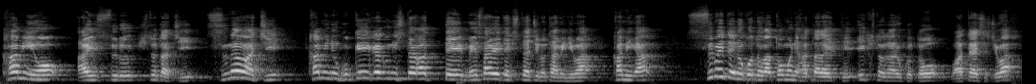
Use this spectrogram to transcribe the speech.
神を愛する人たちすなわち神のご計画に従って召された人たちのためには神が全てのことが共に働いて益となることを私たちは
